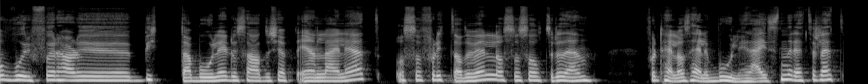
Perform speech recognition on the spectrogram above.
og hvorfor har du bytta boliger? Du sa at du kjøpte én leilighet, og så flytta du vel, og så solgte du den. Fortell oss hele boligreisen, rett og slett.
